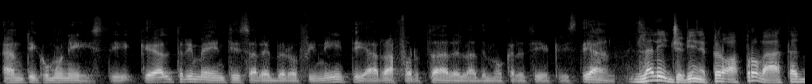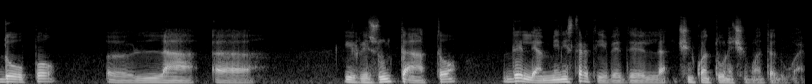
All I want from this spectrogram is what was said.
anticomunisti che altrimenti sarebbero finiti a rafforzare la democrazia cristiana. La legge viene però approvata dopo eh, la, eh, il risultato delle amministrative del 51 e 52.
